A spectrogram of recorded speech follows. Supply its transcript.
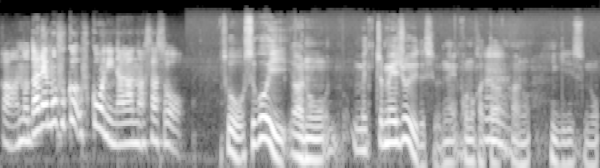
あの誰も不幸不幸にならなさそそう、すごい、あの、めっちゃ名女優ですよね、この方。うん。あの、イギリスの。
